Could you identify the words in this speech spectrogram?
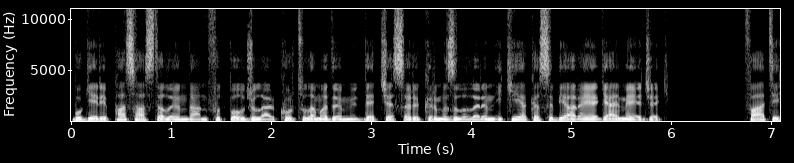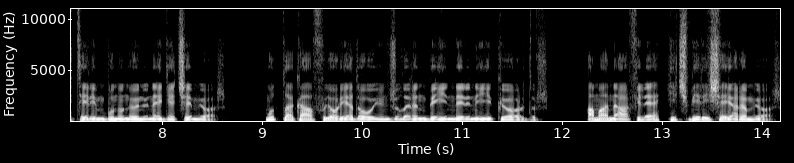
Bu geri pas hastalığından futbolcular kurtulamadığı müddetçe sarı kırmızılıların iki yakası bir araya gelmeyecek. Fatih Terim bunun önüne geçemiyor. Mutlaka Florya'da oyuncuların beyinlerini yıkıyordur. Ama nafile, hiçbir işe yaramıyor.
